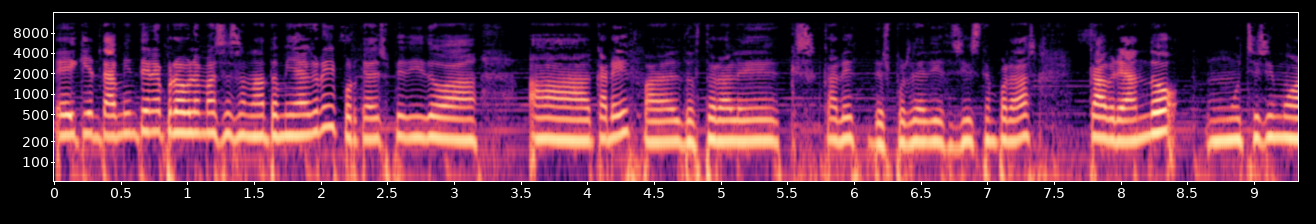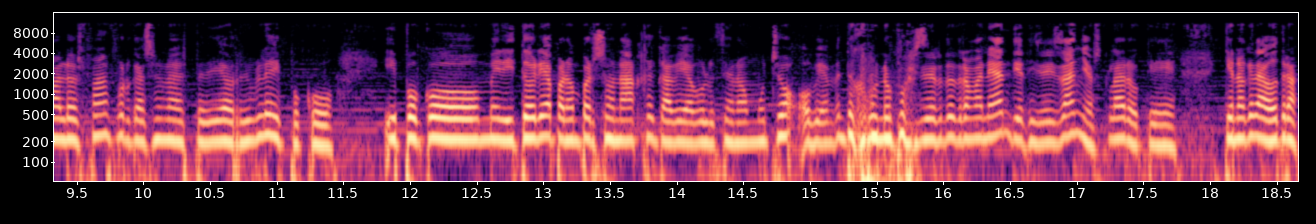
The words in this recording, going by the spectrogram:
Eh, quien también tiene problemas es Anatomía Grey porque ha despedido a, a Karef, al doctor Alex Karef, después de 16 temporadas, cabreando muchísimo a los fans porque ha sido una despedida horrible y poco y poco meritoria para un personaje que había evolucionado mucho, obviamente como no puede ser de otra manera en 16 años, claro, que, que no queda otra.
